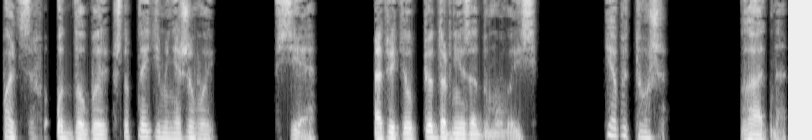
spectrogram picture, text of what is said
пальцев отдал бы, чтобы найти меня живой? — Все, — ответил Петр, не задумываясь. — Я бы тоже. — Ладно,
